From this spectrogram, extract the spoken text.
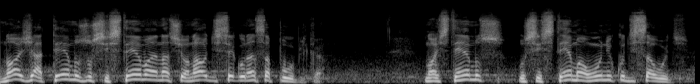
Nós já temos o Sistema Nacional de Segurança Pública. Nós temos o Sistema Único de Saúde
